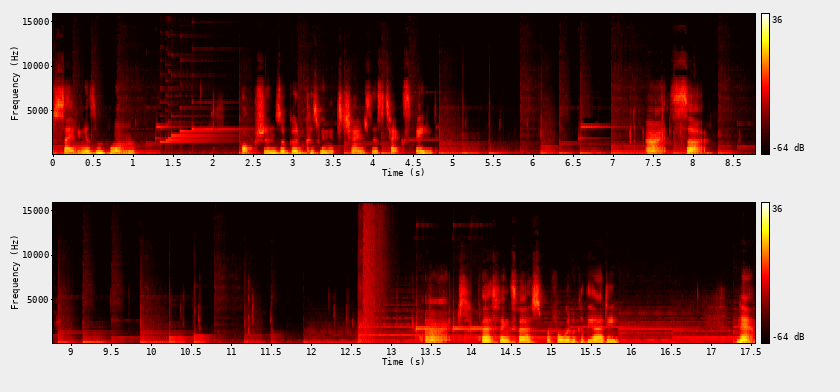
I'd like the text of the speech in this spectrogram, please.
saving is important. options are good because we need to change this text speed. Alright, so. Alright, first things first before we look at the ID. Now,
